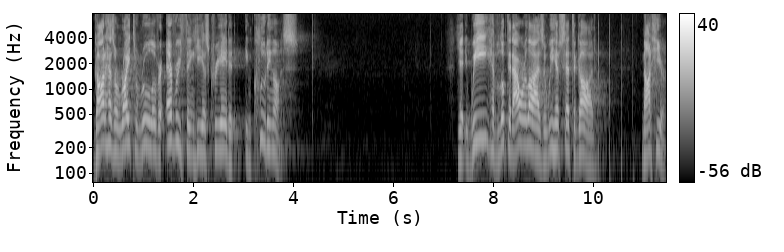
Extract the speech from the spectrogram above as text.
God has a right to rule over everything He has created, including us. Yet we have looked at our lives and we have said to God, Not here.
